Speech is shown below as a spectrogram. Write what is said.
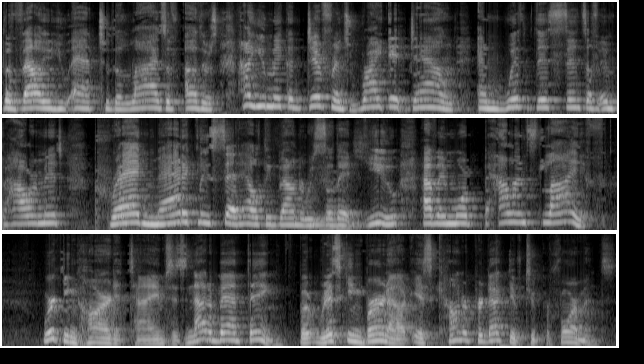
the value you add to the lives of others, how you make a difference. Write it down. And with this sense of empowerment, pragmatically set healthy boundaries yes. so that you have a more balanced life. Working hard at times is not a bad thing, but risking burnout is counterproductive to performance.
